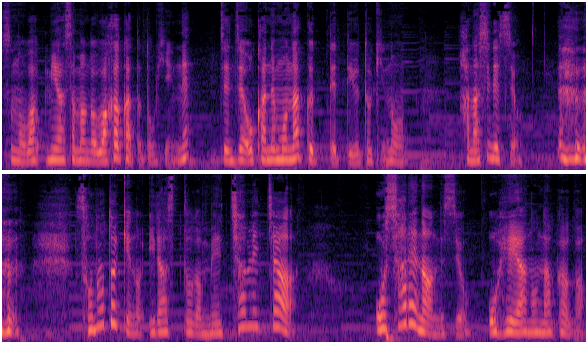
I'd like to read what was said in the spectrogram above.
その宮様が若かった時にね全然お金もなくってっていう時の話ですよ その時のイラストがめちゃめちゃおしゃれなんですよ。お部屋の中が。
